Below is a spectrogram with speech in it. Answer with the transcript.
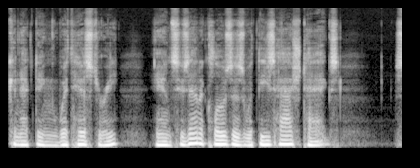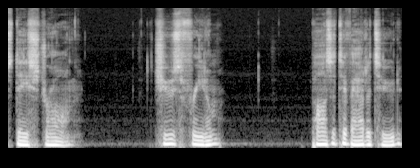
connecting with history. And Susanna closes with these hashtags stay strong, choose freedom, positive attitude,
